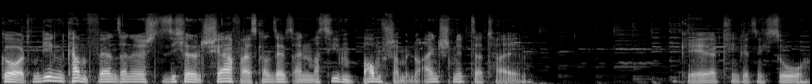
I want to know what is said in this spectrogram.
Gut, mit jedem Kampf werden seine sicheren schärfer. Es kann selbst einen massiven Baumstamm mit nur einen Schnitt zerteilen. Okay, das klingt jetzt nicht so.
